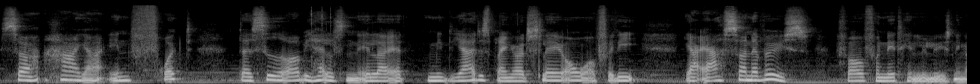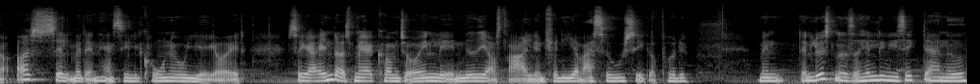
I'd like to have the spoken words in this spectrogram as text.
så har jeg en frygt, der sidder op i halsen, eller at mit hjerte springer et slag over, fordi jeg er så nervøs for at få nethændeløsninger, også selv med den her silikoneolie i øjet. Så jeg endte også med at komme til øjenlægen nede i Australien, fordi jeg var så usikker på det. Men den løsnede sig heldigvis ikke dernede.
